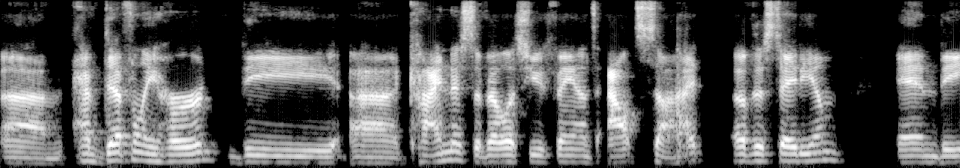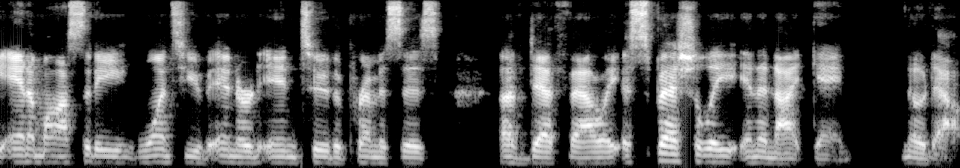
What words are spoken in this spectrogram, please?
Um, have definitely heard the uh, kindness of LSU fans outside of the stadium and the animosity once you've entered into the premises of Death Valley, especially in a night game, no doubt.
